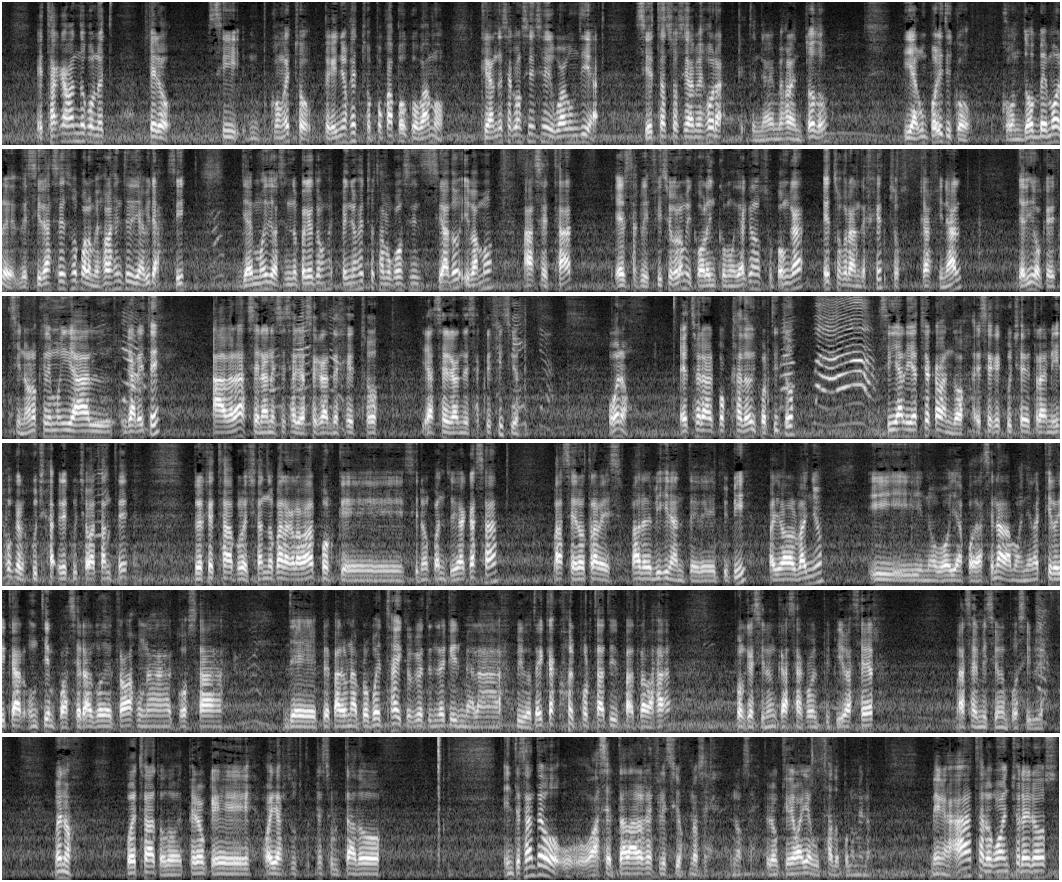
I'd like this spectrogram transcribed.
está acabando con nuestro... Pero si con estos pequeños gestos, poco a poco, vamos creando esa conciencia, igual un día, si esta sociedad mejora, que tendría que mejorar en todo, y algún político con dos bemoles decidas eso, por lo mejor la gente diría, mira, sí, ya hemos ido haciendo pequeños, pequeños gestos, estamos concienciados y vamos a aceptar el sacrificio económico o la incomodidad que nos suponga estos grandes gestos, que al final, ya digo que si no nos queremos ir al garete, habrá, será necesario hacer grandes gestos y hacer grandes sacrificios. Bueno, esto era el podcast de hoy, cortito. Sí, ya, ya estoy acabando. Ese que escuché detrás de mi hijo, que lo escucha, escucha bastante, pero es que estaba aprovechando para grabar porque si no, cuando llegue a casa va a ser otra vez padre vigilante de pipí para llevarlo al baño y no voy a poder hacer nada. Mañana quiero dedicar un tiempo a hacer algo de trabajo, una cosa de preparar una propuesta y creo que tendré que irme a la biblioteca con el portátil para trabajar porque si no en casa con el pipí va a ser va a ser misión imposible. Bueno, pues esto era todo. Espero que os haya resultado interesante o, o, acertada la reflexión. No sé, no sé. Espero que os haya gustado por lo menos. Venga, hasta luego, anchoreros.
